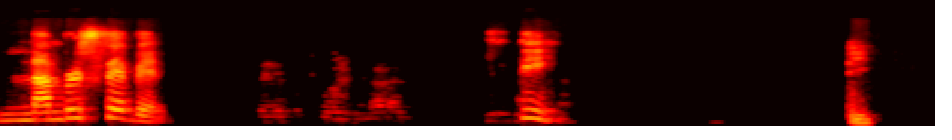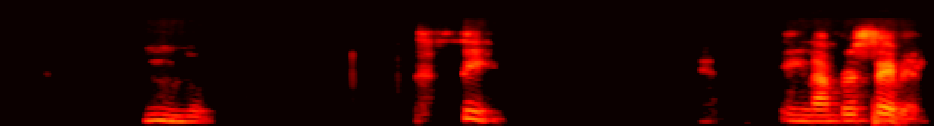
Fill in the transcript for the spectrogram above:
Number seven, C. T. No. C. In number seven.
